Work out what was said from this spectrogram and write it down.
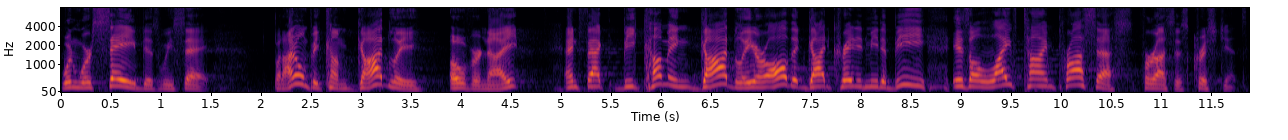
when we're saved, as we say. But I don't become godly overnight. In fact, becoming godly, or all that God created me to be, is a lifetime process for us as Christians.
